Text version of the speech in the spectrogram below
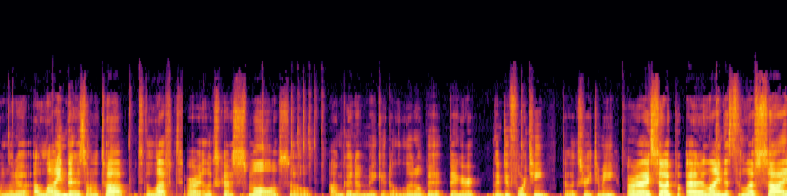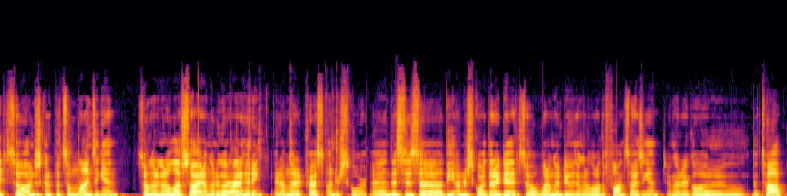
I'm to align this on the top to the left. All right, it looks kind of small. So I'm to make it a little bit bigger. I'm to do 14. That looks great to me. All right, so I, put, I aligned this to the left side. So I'm just to put some lines again. So I'm going to go to left side. I'm going to go to add a heading and I'm going to press underscore. And this is uh, the underscore that I did. So what I'm going to do is I'm going to lower the font size again. So I'm going to go to the top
